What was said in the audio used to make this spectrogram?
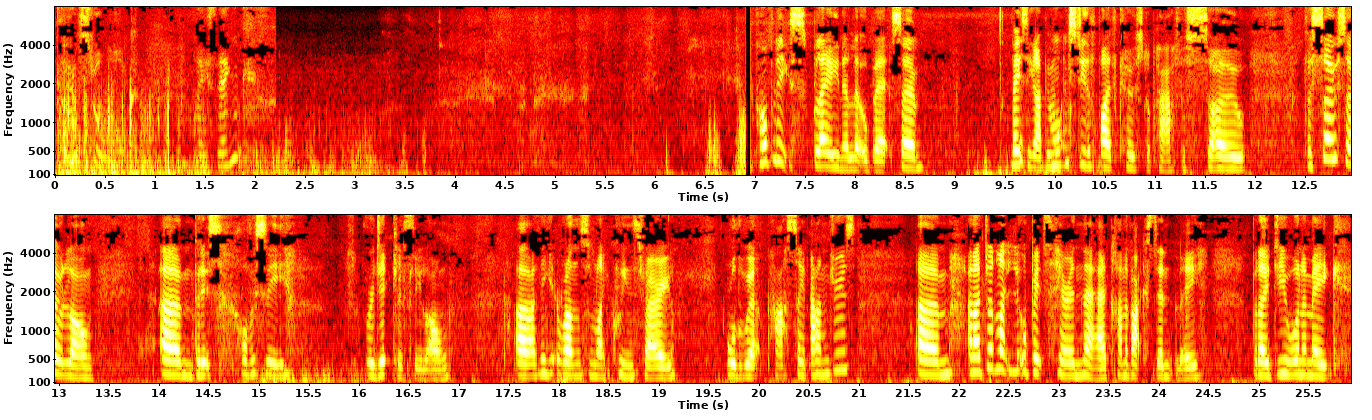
coastal walk, I think. Probably explain a little bit. So basically I've been wanting to do the Fife coastal path for so, for so, so long. Um, but it's obviously ridiculously long. Uh, I think it runs from like Queensferry all the way up past St Andrews. Um, and I've done like little bits here and there, kind of accidentally, but I do want to make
